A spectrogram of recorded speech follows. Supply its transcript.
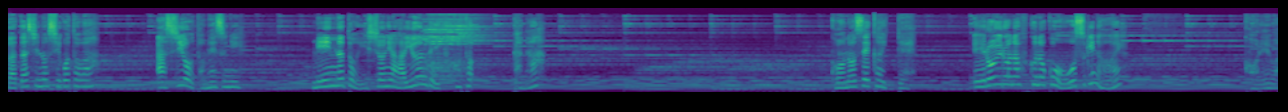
私の仕事は足を止めずにみんなと一緒に歩んでいくことかな。この世界っていろいろな服の子多すぎない？これは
